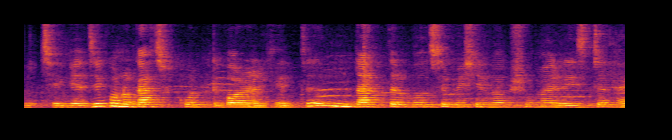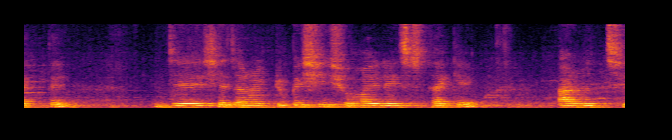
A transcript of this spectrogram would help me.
হচ্ছে গিয়ে যে কোনো কাজ করতে, করার ক্ষেত্রে ডাক্তার বলছে বেশিরভাগ সময় রেস্টে থাকতে। যে সে যেন একটু বেশি সময় রেস্ট থাকে। আর হচ্ছে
